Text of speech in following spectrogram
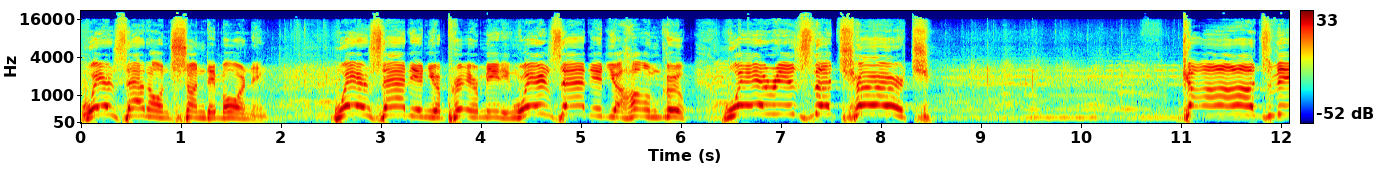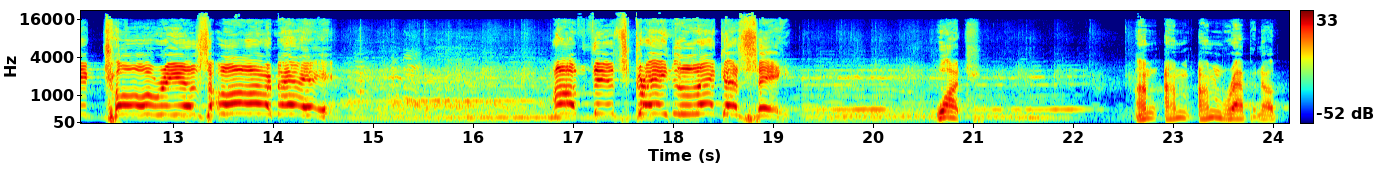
Where's that on Sunday morning? Where's that in your prayer meeting? Where's that in your home group? Where is the church? God's victorious army of this great legacy. Watch. I'm, I'm, I'm wrapping up.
